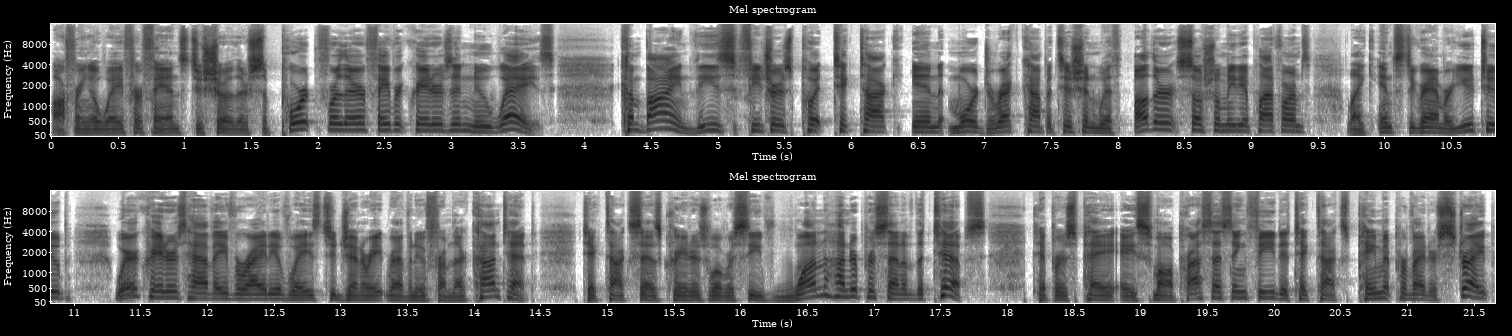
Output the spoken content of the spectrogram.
offering a way for fans to show their support for their favorite creators in new ways. Combined, these features put TikTok in more direct competition with other social media platforms like Instagram or YouTube, where creators have a variety of ways to generate revenue from their content. TikTok says creators will receive 100% of the tips. Tippers pay a small processing fee to TikTok's payment provider Stripe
